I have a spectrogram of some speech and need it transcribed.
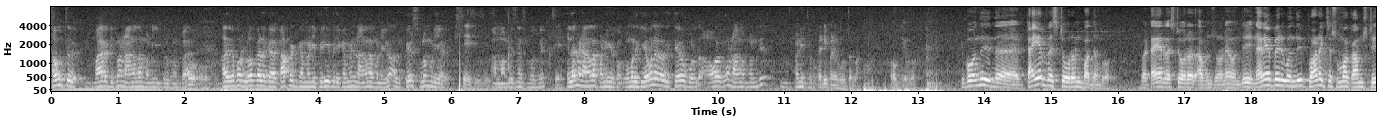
சவுத்து மாரதிப்பெலாம் நாங்கள் தான் பண்ணிக்கிட்டு இருக்கோம் இப்போ. அதுக்கப்புறம் லோக்கல் கார்பரேட் கம்பெனி பெரிய பெரிய கம்பெனி நாங்கள் தான் பண்ணிக்கிறோம். அது பேர் சொல்ல முடியாது. சரி சரி சரி ஆமாம் பிஸ்னஸ் போது. எல்லாமே நாங்கள் தான் பண்ணியிருக்கோம். உங்களுக்கு எவ்வளோ தேவைப்படுதோ அவ்வளோக்கும் நாங்கள் வந்து பண்ணி தருவோம். ரெடி பண்ணி கொடுத்துடலாம். ஓகே ப்ரோ இப்போ வந்து இந்த டயர் ரெஸ்டோரர்னு பார்த்தேன் ப்ரோ இப்போ டயர் ரெஸ்டோரர் அப்படின்னு சொன்னோடனே வந்து நிறைய பேருக்கு வந்து ப்ராடக்ட்ஸை சும்மா காமிச்சிட்டு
